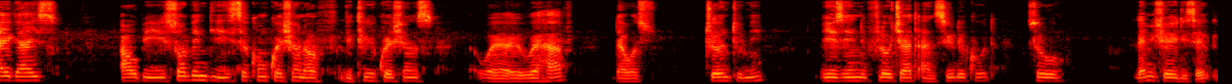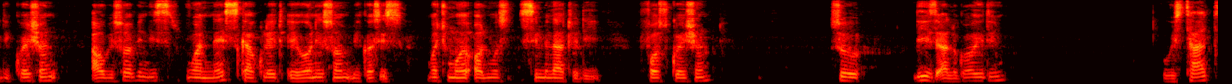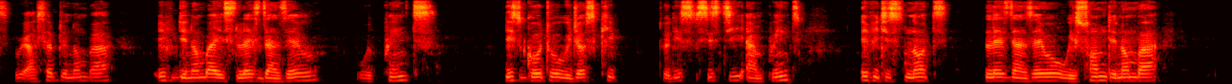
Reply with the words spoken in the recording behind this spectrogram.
Hi guys, I'll be solving the second question of the three questions we, we have that was shown to me using flowchart and pseudocode. So let me show you the, the question. I'll be solving this one next, calculate a running sum because it's much more almost similar to the first question. So this is algorithm. We start, we accept the number. If the number is less than zero, we print this goto we just keep to this 60 and print. If it is not less than 0 we sum the number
